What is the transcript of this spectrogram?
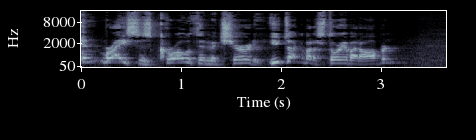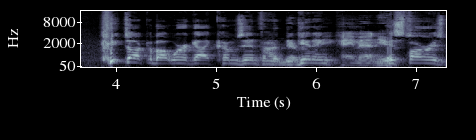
And Bryce's growth and maturity. You talk about a story about Auburn. You talk about where a guy comes in from I the beginning, he came in, he as was- far as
